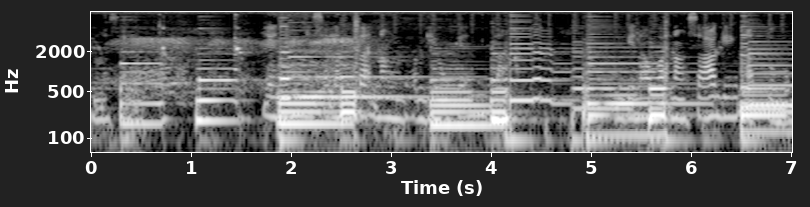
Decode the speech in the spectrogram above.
Masaya. Yan yung salangka ng bagyong genta. Ginawa ng saging at tumukan.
